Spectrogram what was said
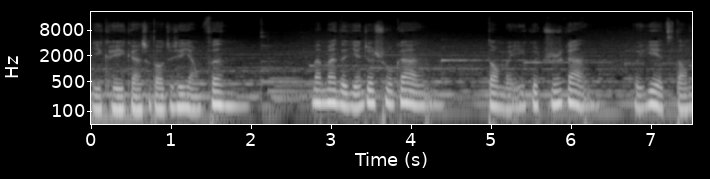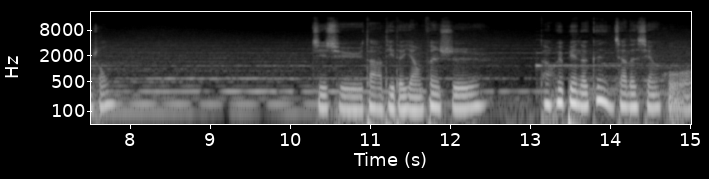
你可以感受到这些养分，慢慢的沿着树干到每一个枝干和叶子当中。汲取大地的养分时，它会变得更加的鲜活，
